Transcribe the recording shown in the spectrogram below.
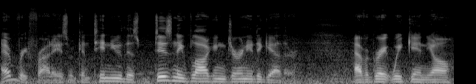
every Friday as we continue this Disney vlogging journey together. Have a great weekend, y'all.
